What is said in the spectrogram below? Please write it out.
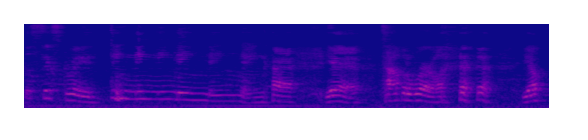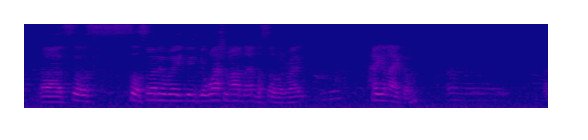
The sixth grade. Ding, ding, ding, ding, ding, ding. yeah, top of the world. anyway, you, you watching all the episodes, right? Mm-hmm. How you like them? Um, I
